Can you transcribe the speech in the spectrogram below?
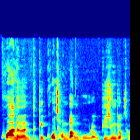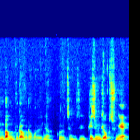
코안은 특히 코 전방부라고 비중격 전방부라 그러거든요. 그 비중격 중에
